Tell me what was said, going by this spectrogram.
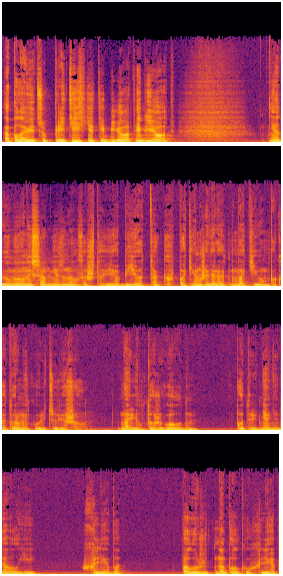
а половицу притиснет и бьет, и бьет. Я думаю, он и сам не знал, за что ее бьет. Так, по тем же, вероятно, мотивам, по которым и курицу вешал. Морил тоже голодом. По три дня не давал ей хлеба. Положит на полку хлеб,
